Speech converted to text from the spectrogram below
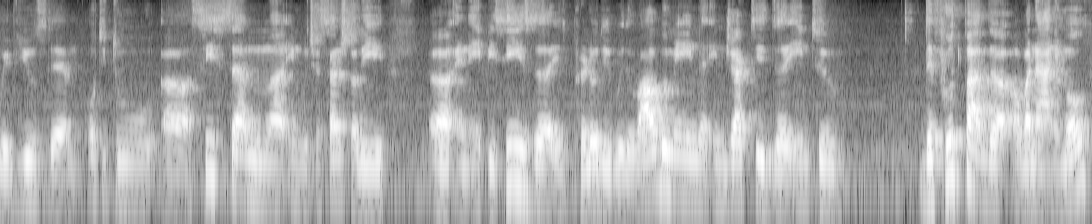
we've used the OT2 uh, system uh, in which essentially uh, an APC is, is preluded with ovalbumin injected into the foot pad of an animal.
